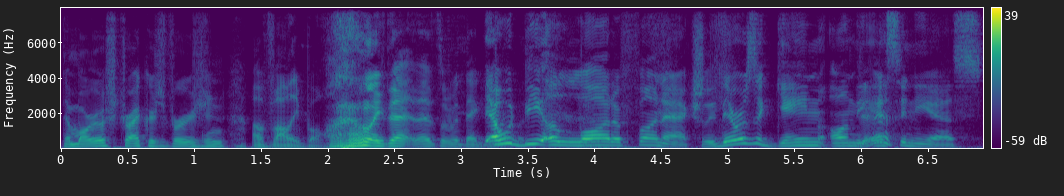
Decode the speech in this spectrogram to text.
the Mario Strikers version of volleyball, like that. That's what that. Game That would be a lot of fun, actually. There was a game on the Yeah. SNES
